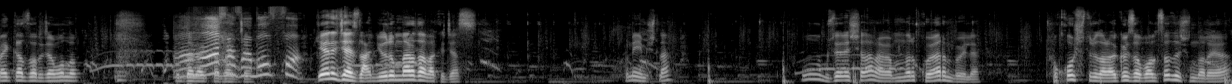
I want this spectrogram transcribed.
ben kazanacağım oğlum. Bunda ben kazanacağım. Göreceğiz lan. Yorumlara da bakacağız. Bu neymiş lan? Oo, güzel eşyalar var. Ben bunları koyarım böyle. Çok hoş duruyorlar arkadaşlar. Baksanıza şunlara ya.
